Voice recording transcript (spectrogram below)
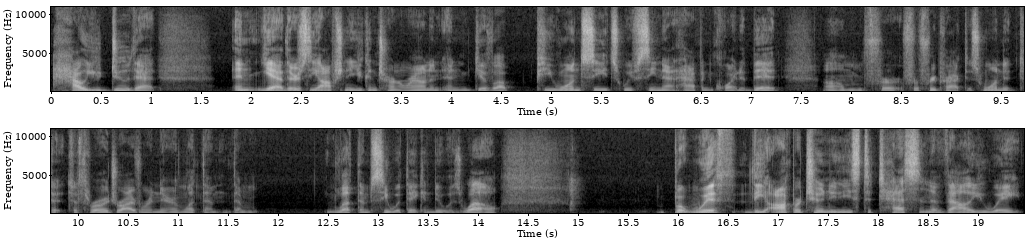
how you do that. And yeah there's the option that you can turn around and, and give up p1 seats. We've seen that happen quite a bit um, for for free practice one to, to throw a driver in there and let them them let them see what they can do as well. But with the opportunities to test and evaluate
